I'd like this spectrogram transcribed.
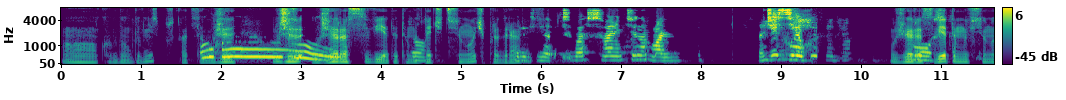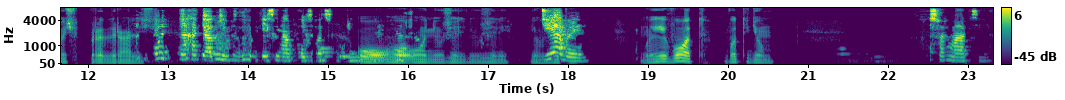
О, как долго вниз спускаться? Уже, уже, уже рассвет. Это мы, значит, всю ночь продрались. С вас- с вами все нормально. Здесь я. Уже Просто. рассвет, и мы всю ночь продрались. я хотел каким-то талисманом пользоваться. О, о, о, неужели, неужели? Я вот Где это- вы? Мы вот, вот идем. Трансформация.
